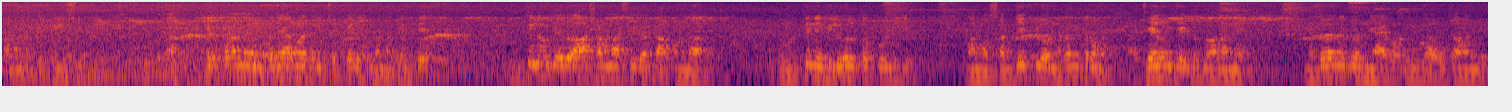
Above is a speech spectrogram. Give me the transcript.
మనందరికీ తెలుసు. ఇక్కడ కూడా మేము యువ న్యాయవాదులు చెప్పేది ఏమన్నట్లయితే వృత్తిలో ఏదో ఆషామాషిగా కాకుండా వృత్తిని విలువలతో కూడి మనం సబ్జెక్టులో నిరంతరం అధ్యయనం చేయడం ద్వారానే నిజమైనటువంటి న్యాయవాదులుగా అవుతామని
